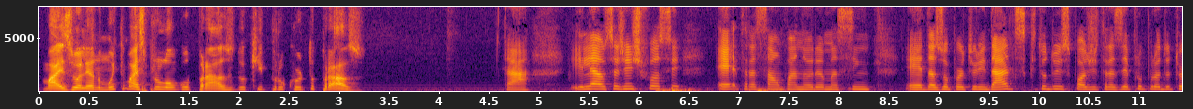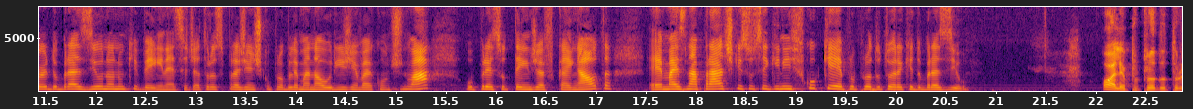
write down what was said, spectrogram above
mas olhando muito mais para o longo prazo do que para o curto prazo. Tá. E, Léo, se a gente fosse é, traçar um panorama assim é, das oportunidades que tudo isso pode trazer para o produtor do Brasil no ano que vem, né? Você já trouxe para a gente que o problema na origem vai continuar, o preço tende a ficar em alta, é, mas na prática isso significa o quê para o produtor aqui do Brasil? Olha, para o produtor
